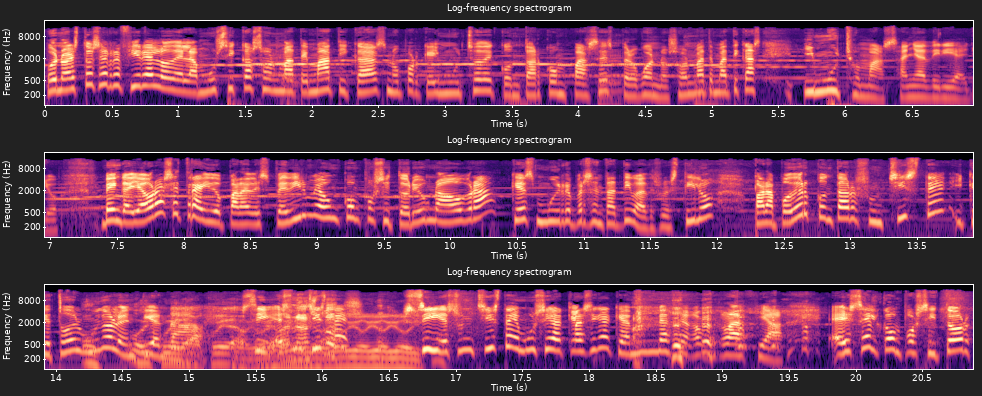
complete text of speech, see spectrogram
Bueno, a esto se refiere a lo de la música, son matemáticas, ¿no? Porque hay mucho de contar compases, pero bueno, son matemáticas y mucho más, añadiría yo. Venga, y ahora os he traído para despedirme a un compositor y a una obra que es muy representativa de su estilo, para poder contaros un chiste y que todo el mundo lo uy, entienda. sí, es un chiste. Uy. Sí, es un chiste de música clásica que a mí me hace gracia. Es el compositor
